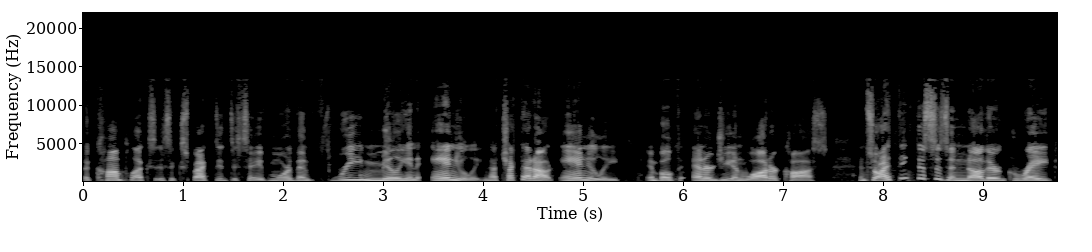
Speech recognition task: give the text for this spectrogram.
the complex is expected to save more than 3 million annually. Now check that out, annually in both energy and water costs. And so I think this is another great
